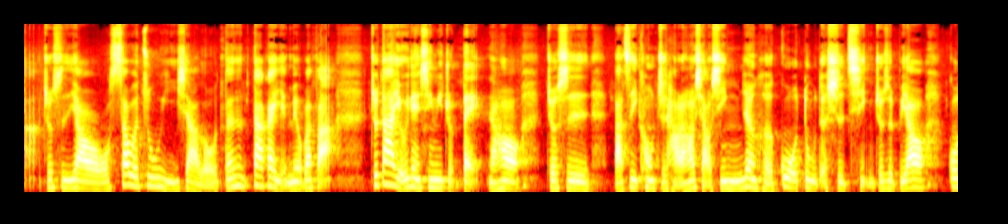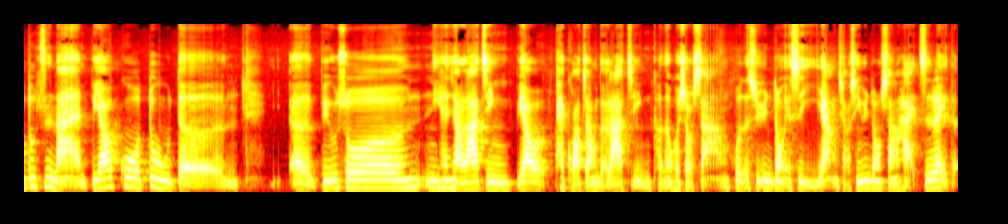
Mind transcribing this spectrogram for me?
啦，就是要稍微注意一下喽。但是大概也没有办法，就大家有一点心理准备，然后就是把自己控制好，然后小心任何过度的事情，就是不要过度自满，不要过度的。呃，比如说你很想拉筋，不要太夸张的拉筋，可能会受伤，或者是运动也是一样，小心运动伤害之类的。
